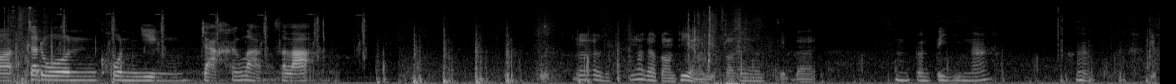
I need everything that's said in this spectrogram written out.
อจะโดนคนยิงจากข้างหลังซะละน่าจะน่าจะตอนเที่ยงอะพี่ตอนเที่ยงเก็บได้อืมกวนตีนนะเก็บ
